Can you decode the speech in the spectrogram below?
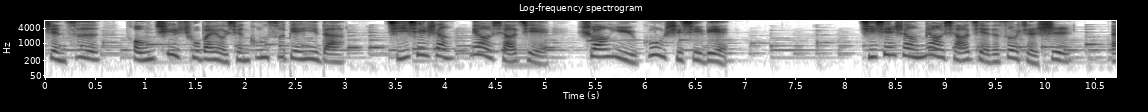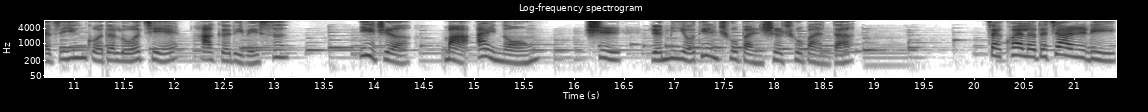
选自童趣出版有限公司编译的《齐先生妙小姐》双语故事系列。《齐先生妙小姐》的作者是。来自英国的罗杰·哈格里维斯，译者马爱农，是人民邮电出版社出版的。在快乐的假日里，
